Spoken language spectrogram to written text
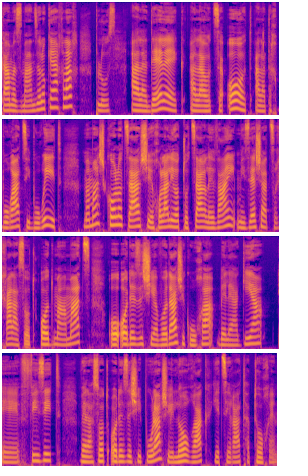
כמה זמן זה לוקח לך, פלוס על הדלק, על ההוצאות, על התחבורה הציבורית, ממש כל הוצאה שיכולה להיות תוצר לוואי מזה שאת צריכה לעשות עוד מאמץ או עוד איזושהי עבודה שכרוכה בלהגיע אה, פיזית ולעשות עוד איזושהי פעולה שהיא לא רק יצירת התוכן.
